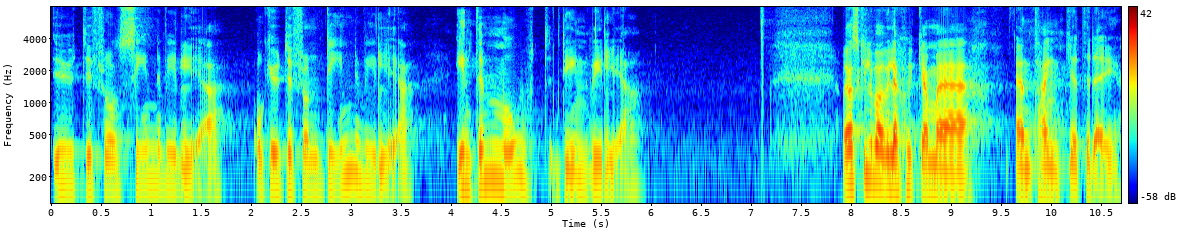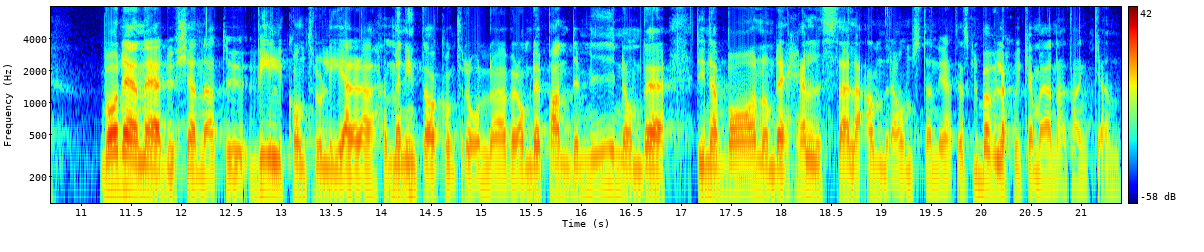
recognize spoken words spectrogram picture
utifrån sin vilja och utifrån din vilja. Inte mot din vilja. Och jag skulle bara vilja skicka med en tanke till dig. Vad det än är du känner att du vill kontrollera men inte har kontroll över. Om det är pandemin, om det är dina barn, om det är hälsa eller andra omständigheter. Jag skulle bara vilja skicka med den här tanken.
